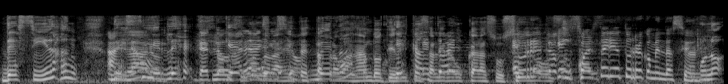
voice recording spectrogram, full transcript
decidan decirle que cuando la gente está trabajando tienen que salir a buscar a sus hijos. ¿Cuál sería tu recomendación? Bueno,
